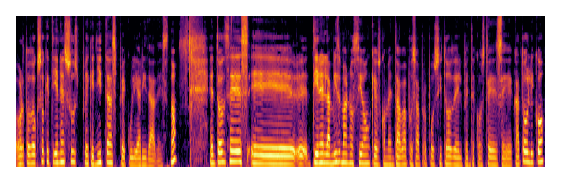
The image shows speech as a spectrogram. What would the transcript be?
ortodoxo que tiene sus pequeñitas peculiaridades, ¿no? Entonces tienen la misma noción que os comentaba pues a propósito del Pentecostés católico,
